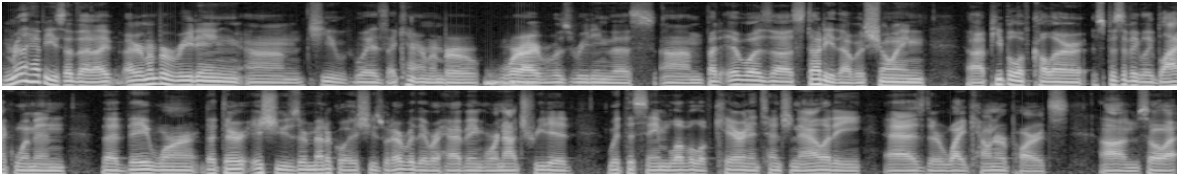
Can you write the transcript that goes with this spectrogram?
I'm really happy you said that. I, I remember reading, um, gee whiz, I can't remember where I was reading this, um, but it was a study that was showing uh, people of color, specifically black women, that they weren't that their issues their medical issues whatever they were having were not treated with the same level of care and intentionality as their white counterparts. Um, so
